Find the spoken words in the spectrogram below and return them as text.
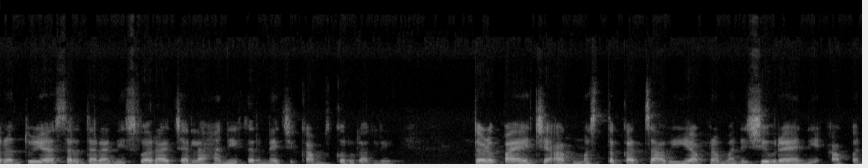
परंतु या सरदारांनी स्वराज्याला हानी करण्याचे काम करू लागले. तळपायाची आग मस्तकात जावी याप्रमाणे शिवरायांनी आपण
